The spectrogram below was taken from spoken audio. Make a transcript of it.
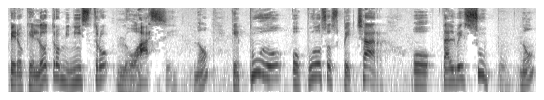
pero que el otro ministro lo hace, ¿no? Que pudo o pudo sospechar o tal vez supo, ¿no?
